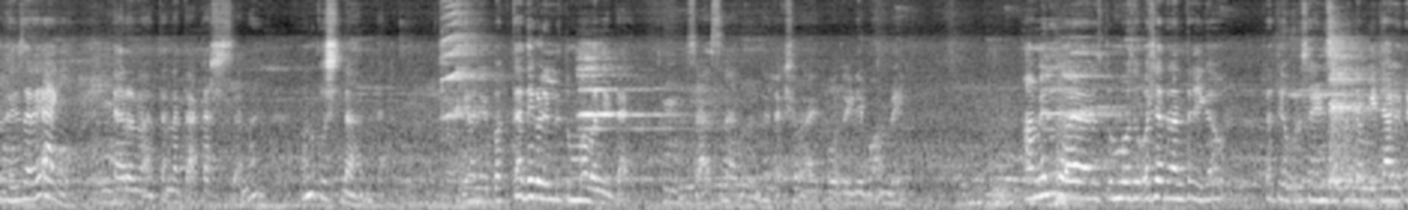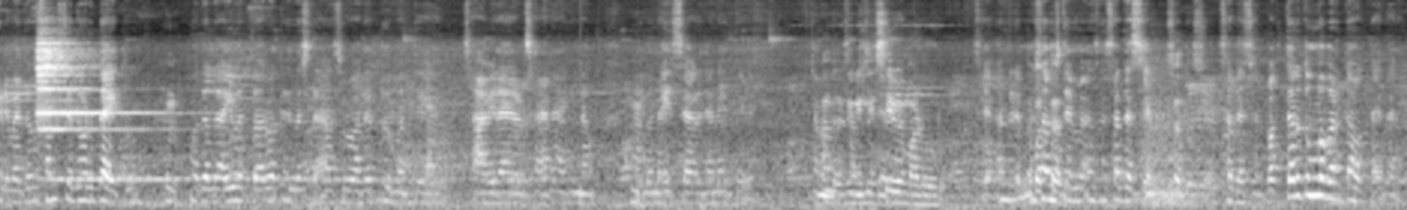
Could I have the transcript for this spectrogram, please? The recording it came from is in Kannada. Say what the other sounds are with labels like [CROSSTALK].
ಹೆಸರು. ಹಾಗೆ. ಯಾರನ್ನು ತನ್ನ ಆಕರ್ಷಿಸನ ಒಂದು ಕೃಷ್ಣ ಅಂತ. ಇವನಿಗೆ ಅವನಿಗೆ ತುಂಬಾ ಬಂದಿದ್ದಾರೆ ಸಹಸ್ರ ಸಹಸ್ರಾರು ಒಂದು ಲಕ್ಷ ಆಗ್ಬೋದು ಇಡೀ ಬಾಂಬೆ. ಆಮೇಲೆ ತುಂಬ ವರ್ಷದ ನಂತರ ಈಗ ಪ್ರತಿಯೊಬ್ಬರು ಸೈಣಿಸಿದ್ರು ನಮಗೆ ಜಾಗ ಕಡಿಮೆ ಆಯಿತು ಸಂಸ್ಥೆ ದೊಡ್ಡದಾಯಿತು. ಮೊದಲು ಐವತ್ತು ಅರವತ್ತರಿಂದ ಶುರುವಾದದ್ದು ಮತ್ತೆ ಸಾವಿರ ಎರಡು ಸಾವಿರ ಆಗಿ ನಾವು ಒಂದು ಐದು ಸಾವಿರ ಜನ ಇದ್ದೇವೆ. ನಮ್ಮ ಅಂದರೆ ಸಂಸ್ಥೆ. ಸೇವೆ ಮಾಡುವವರು. ಅಂದರೆ ಸಂಸ್ಥೆ ಸದಸ್ಯರು. ಸದಸ್ಯ ಸದಸ್ಯರು. ಭಕ್ತರು ತುಂಬ ಬರ್ತಾ ಹೋಗ್ತಾ ಇದ್ದಾರೆ.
